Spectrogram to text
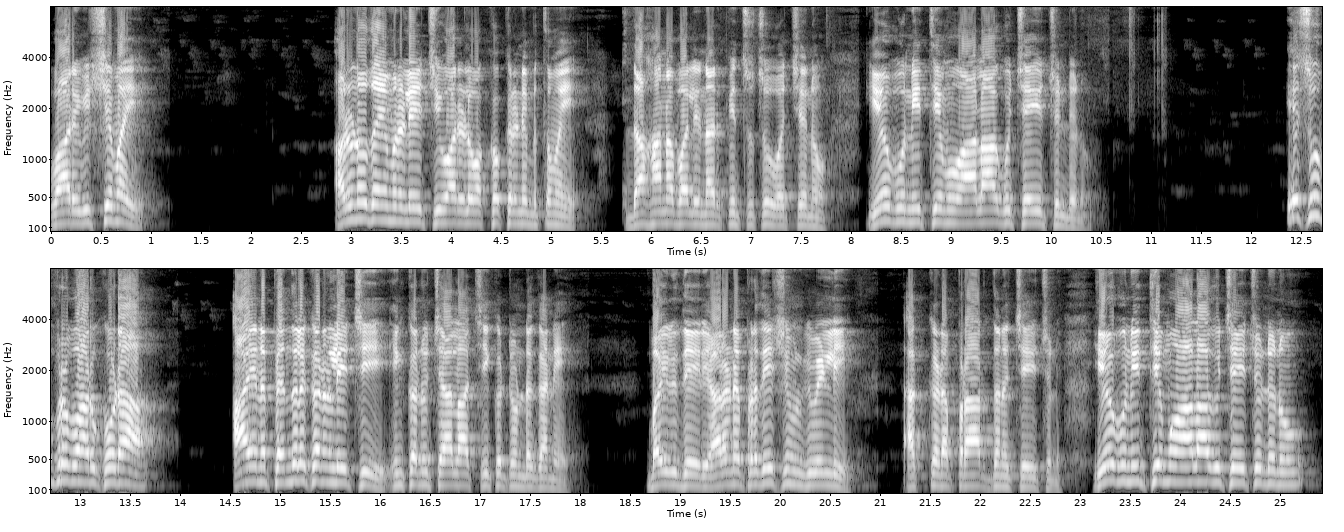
వారి విషయమై అరుణోదయమును లేచి వారిలో ఒక్కొక్కరి నిమిత్తమై దహన బలి నర్పించుచూ వచ్చాను. యోబు నిత్యము అలాగు చేయుచుండెను. యేసుప్రభు కూడా ఆయన పెందలకను లేచి ఇంకను చాలా చీకటి ఉండగానే బయలుదేరి అరణ్య ప్రదేశంకి వెళ్ళి అక్కడ ప్రార్థన చేయుచుండు. యోగు నిత్యము అలాగు చేయుచుండును.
